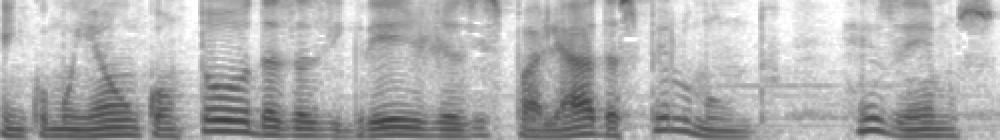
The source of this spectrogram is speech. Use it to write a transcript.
Em comunhão com todas as igrejas espalhadas pelo mundo, rezemos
